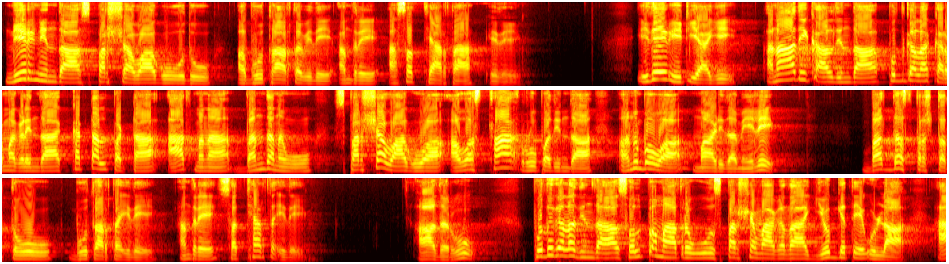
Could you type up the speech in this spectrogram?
ನೀರಿನಿಂದ ಸ್ಪರ್ಶವಾಗುವುದು ಅಭೂತಾರ್ಥವಿದೆ ಅಂದರೆ ಅಸತ್ಯಾರ್ಥ ಇದೆ. ಇದೇ ರೀತಿಯಾಗಿ ಅನಾದಿ ಕಾಲದಿಂದ ಪುದ್ಗಲ ಕರ್ಮಗಳಿಂದ ಕಟ್ಟಲ್ಪಟ್ಟ ಆತ್ಮನ ಬಂಧನವು ಸ್ಪರ್ಶವಾಗುವ ಅವಸ್ಥಾ ರೂಪದಿಂದ ಅನುಭವ ಮಾಡಿದ ಮೇಲೆ ಬದ್ಧ ಸ್ಪಷ್ಟತ್ವವು ಭೂತಾರ್ಥ ಇದೆ ಅಂದರೆ ಸತ್ಯಾರ್ಥ ಇದೆ. ಆದರೂ ಪುದುಗಲದಿಂದ ಸ್ವಲ್ಪ ಮಾತ್ರವೂ ಸ್ಪರ್ಶವಾಗದ ಯೋಗ್ಯತೆ ಉಳ್ಳ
